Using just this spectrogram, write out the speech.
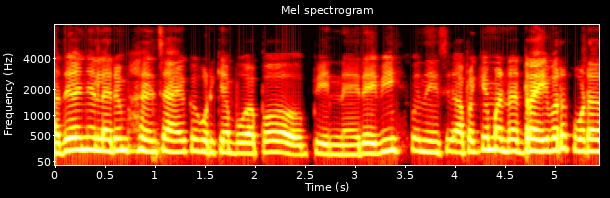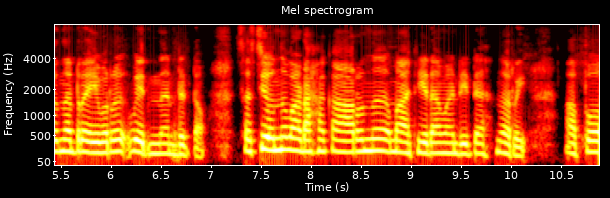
അത് കഴിഞ്ഞ് എല്ലാവരും ചായയൊക്കെ കുടിക്കാൻ പോകും അപ്പോൾ പിന്നെ രവി നീച്ച് അപ്പോഴേക്കും ഡ്രൈവർ കൂടെ വന്ന ഡ്രൈവർ വരുന്നുണ്ട് കേട്ടോ. സച്ചി ഒന്ന് വടഹ കാറൊന്ന് മാറ്റിയിടാൻ വേണ്ടിയിട്ട് എന്ന് പറയും. അപ്പോൾ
